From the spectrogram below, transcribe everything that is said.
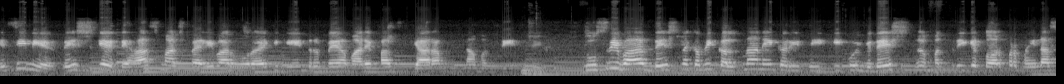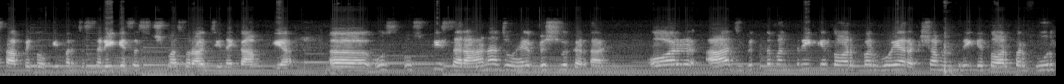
इसीलिए देश के इतिहास में आज पहली बार हो रहा है कि केंद्र में हमारे पास ग्यारह महिला मंत्री हैं। दूसरी बात देश ने कभी कल्पना नहीं करी थी कि कोई विदेश मंत्री के तौर पर महिला स्थापित होगी पर जिस तरीके से सुषमा स्वराज जी ने काम किया उस उसकी सराहना जो है विश्व करता है। और आज वित्त मंत्री के तौर पर हो या रक्षा मंत्री के तौर पर पूर्व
